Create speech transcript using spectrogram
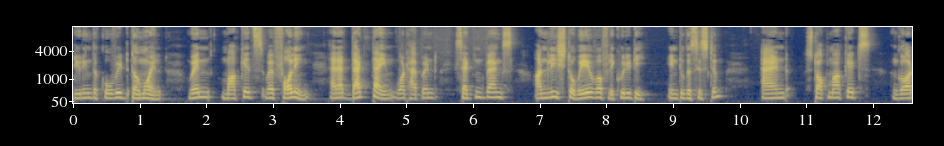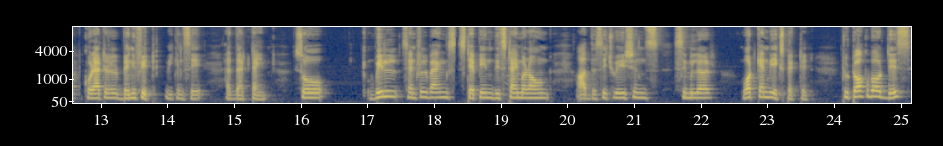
during the COVID turmoil when markets were falling. And at that time, what happened? Central banks unleashed a wave of liquidity into the system, and stock markets got collateral benefit, we can say, at that time. So, will central banks step in this time around? Are the situations similar? What can be expected? To talk about this,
